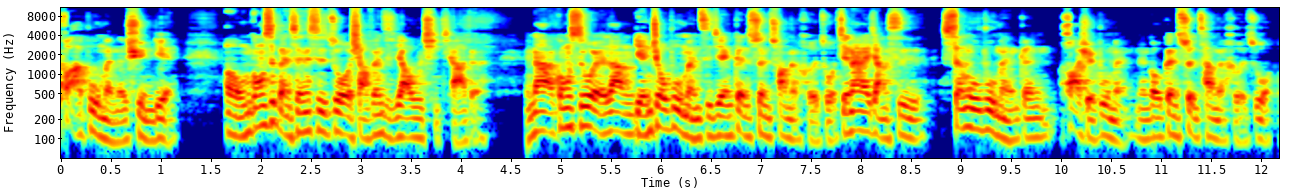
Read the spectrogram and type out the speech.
跨部门的训练，哦，我们公司本身是做小分子药物起家的。那公司为了让研究部门之间更顺畅的合作，简单来讲是生物部门跟化学部门能够更顺畅的合作。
